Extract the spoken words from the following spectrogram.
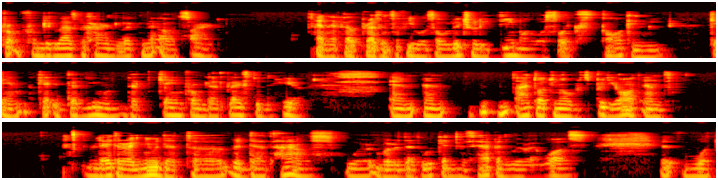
from, from the glass behind like outside and I felt presence of evil. So literally, demon was like stalking me. Came, came that demon that came from that place to here, and and I thought you know it's pretty odd. And later I knew that uh, with that house where where that wickedness happened, where I was, uh, what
